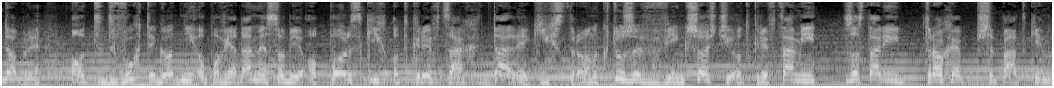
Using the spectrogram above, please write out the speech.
dobry. Od dwóch tygodni opowiadamy sobie o polskich odkrywcach dalekich stron, którzy w większości odkrywcami zostali trochę przypadkiem.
